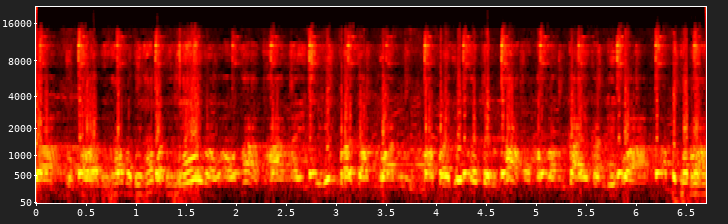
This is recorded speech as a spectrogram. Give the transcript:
จ้าทุกท่านครับสวัสดีครับวันนี้เราเอาท่าทางในชีวิตประจำวัน มาประยุกต์ให้เป็นท่าออกกำลังกายกันดีกว่าท่าโบกแท็ก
